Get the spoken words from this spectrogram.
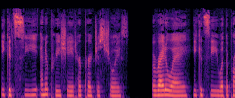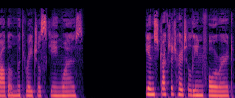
he could see and appreciate her purchase choice, but right away he could see what the problem with Rachel's skiing was. He instructed her to lean forward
